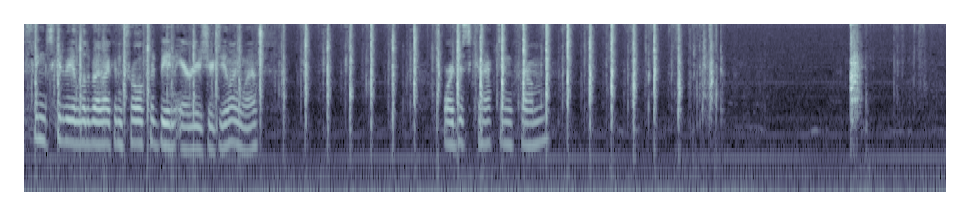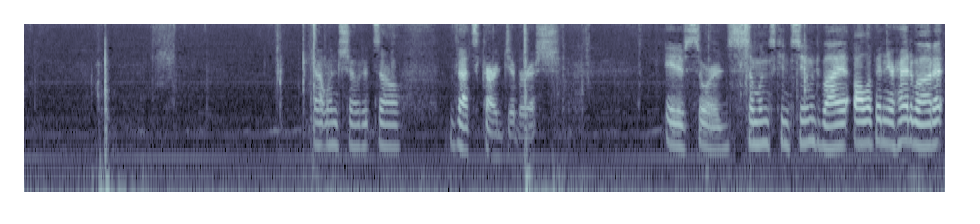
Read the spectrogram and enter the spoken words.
Things could be a little bit out of control, could be in areas you're dealing with or disconnecting from. That one showed itself. That's card gibberish. Eight of Swords. Someone's consumed by it, all up in their head about it.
